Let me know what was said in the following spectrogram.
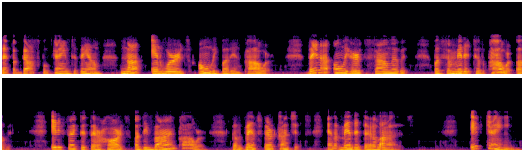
that the gospel came to them not in words only, but in power. They not only heard the sound of it, but submitted to the power of it. It affected their hearts, a divine power convinced their conscience and amended their lives. It came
